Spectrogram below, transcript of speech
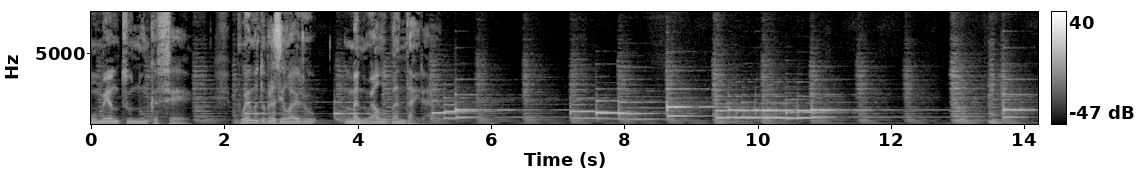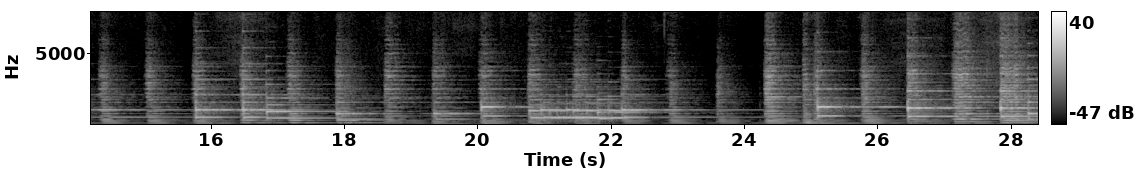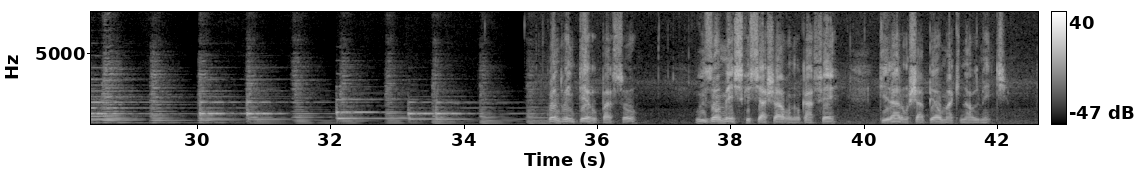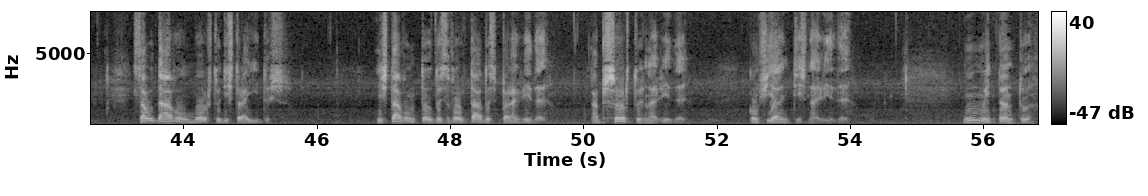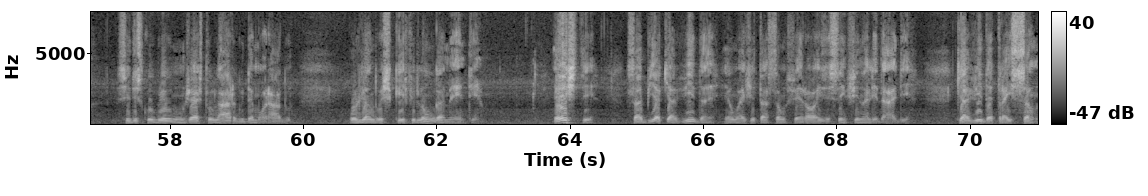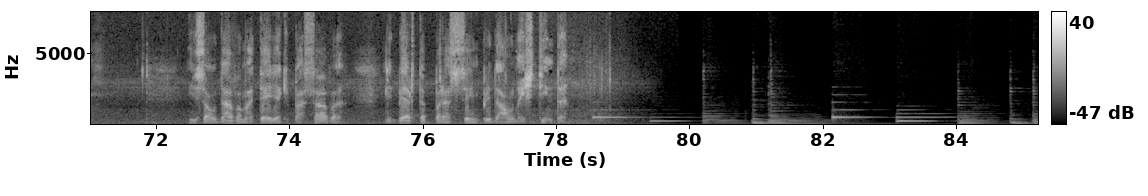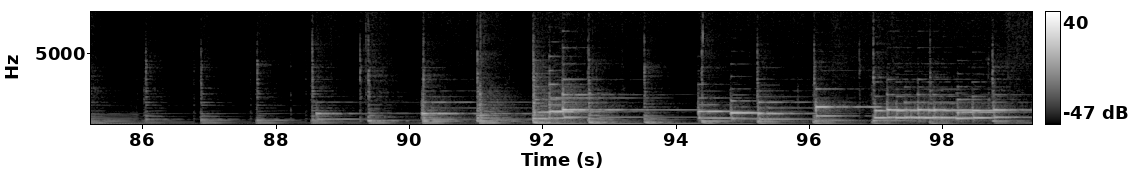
Momento num café. Poema do brasileiro Manuel Bandeira. Quando o enterro passou, os homens que se achavam no café tiraram o chapéu maquinalmente. Saudavam o morto distraídos. Estavam todos voltados para a vida, absortos na vida, confiantes na vida. Um, no entanto, se descobriu num gesto largo e demorado, olhando o esquife longamente. Este sabia que a vida é uma agitação feroz e sem finalidade, que a vida é traição, e saudava a matéria que passava, liberta para sempre da alma extinta.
